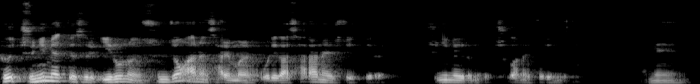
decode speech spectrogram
그 주님의 뜻을 이루는 순종하는 삶을 우리가 살아낼 수 있기를 주님의 이름으로 축원을 드립니다. 아멘.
